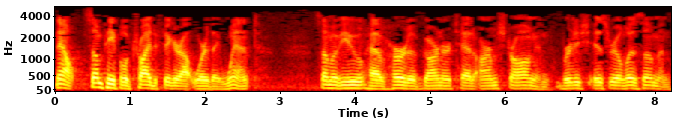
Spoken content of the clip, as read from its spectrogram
Now, some people have tried to figure out where they went. Some of you have heard of Garner Ted Armstrong and British Israelism and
